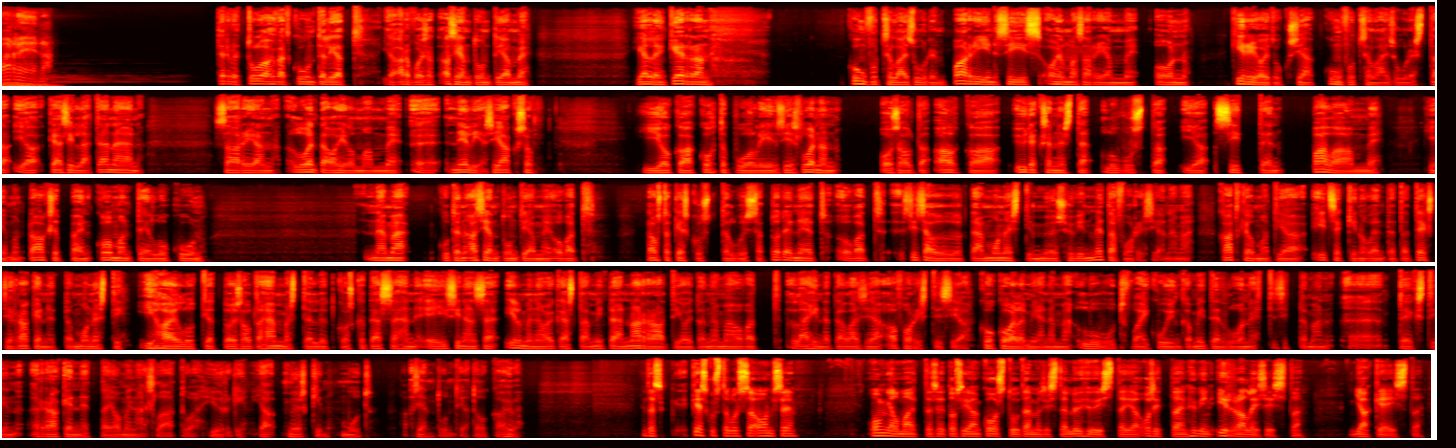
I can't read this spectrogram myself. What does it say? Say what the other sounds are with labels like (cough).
Areena. Tervetuloa hyvät kuuntelijat ja arvoisat asiantuntijamme jälleen kerran kungfutselaisuuden pariin. Siis ohjelmasarjamme on kirjoituksia kungfutselaisuudesta ja käsillä tänään sarjan luentaohjelmamme neljäs jakso, joka kohtapuoliin siis luennan osalta alkaa yhdeksännestä luvusta ja sitten palaamme hieman taaksepäin kolmanteen lukuun. Nämä, kuten asiantuntijamme ovat taustakeskusteluissa todenneet, ovat sisällöltään monesti myös hyvin metaforisia nämä katkelmat ja itsekin olen tätä tekstin rakennetta monesti ihaillut ja toisaalta hämmästellyt, koska tässähän ei sinänsä ilmene oikeastaan mitään narraatioita. Nämä ovat lähinnä tällaisia aforistisia kokoelmia nämä luvut vai kuinka, miten luonnehtisit tämän tekstin rakennetta ja ominaislaatua Jyrki ja myöskin muut asiantuntijat, olkaa hyvä. Ja tässä keskusteluissa on se ongelma, että se tosiaan koostuu tämmöisistä lyhyistä ja osittain hyvin irrallisista jakeista.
